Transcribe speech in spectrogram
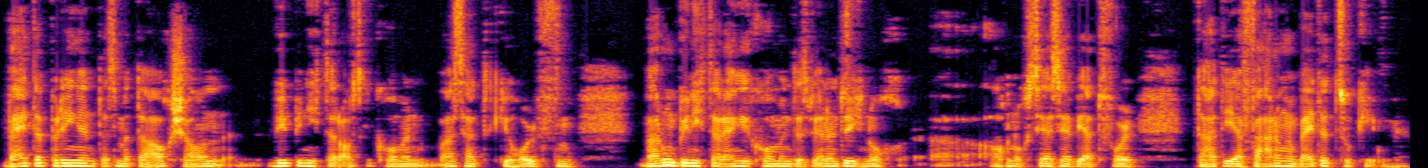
weiterbringen, dass wir da auch schauen, wie bin ich da rausgekommen, was hat geholfen, warum bin ich da reingekommen. Das wäre natürlich noch äh, auch noch sehr, sehr wertvoll, da die Erfahrungen weiterzugeben.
